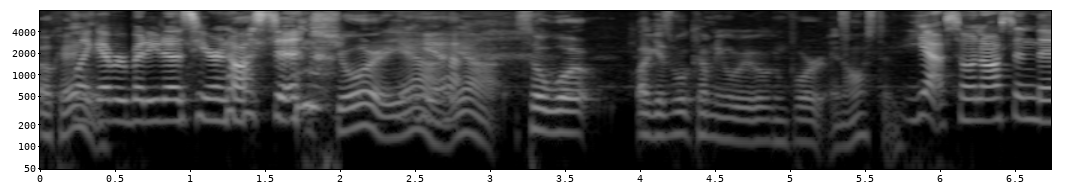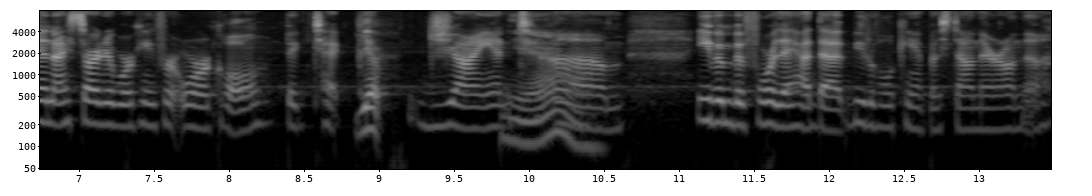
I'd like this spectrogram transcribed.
Okay. like everybody does here in Austin. Sure. Yeah, yeah. Yeah. So what? I guess what company were you working for in Austin? yeah. So in Austin, then I started working for Oracle, big tech Yep. giant. Yeah. Um, even before they had that beautiful campus down there on the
